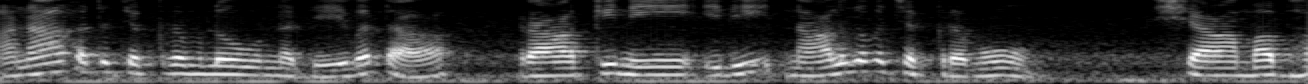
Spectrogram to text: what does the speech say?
అనాహత చక్రంలో ఉన్న దేవత రాకిని ఇది నాలుగవ చక్రము. శ్యామభ.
